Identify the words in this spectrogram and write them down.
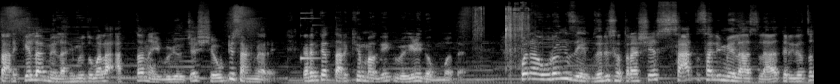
तारखेला मेला हे मी तुम्हाला आत्ता नाही व्हिडिओच्या शेवटी सांगणार आहे. कारण त्या तारखेमागे एक वेगळी गंमत आहे. पण औरंगजेब जरी सतराशे सात साली मेला असला तरी त्याचं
